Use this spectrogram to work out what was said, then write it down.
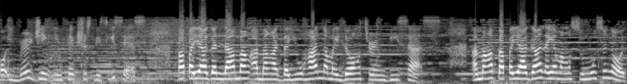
o Emerging Infectious Diseases, papayagan lamang ang mga dayuhan na may long-term visas. Ang mga papayagan ay ang mga sumusunod.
